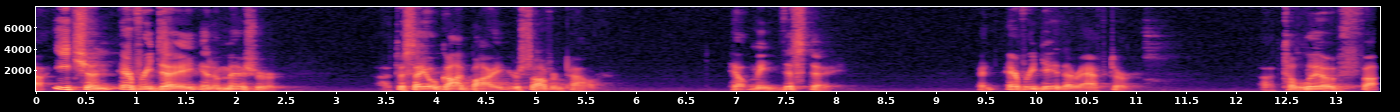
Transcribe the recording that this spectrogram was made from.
uh, each and every day in a measure, to say, Oh God, by your sovereign power, help me this day and every day thereafter uh, to live uh,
